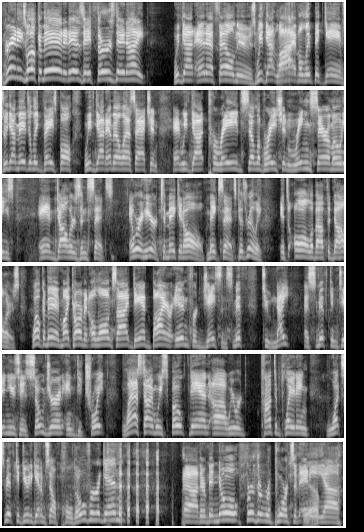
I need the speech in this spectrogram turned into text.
Greetings, welcome in. It is a Thursday night. We've got NFL news. We've got live Olympic games. We've got Major League Baseball. We've got MLS action. And we've got parade celebration, ring ceremonies, and dollars and cents. And we're here to make it all make sense because really, it's all about the dollars. Welcome in, Mike Harmon alongside Dan Beyer in for Jason Smith tonight as Smith continues his sojourn in Detroit. Last time we spoke, Dan, uh, we were contemplating what Smith could do to get himself pulled over again. uh, there have been no further reports of any Yep. uh,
